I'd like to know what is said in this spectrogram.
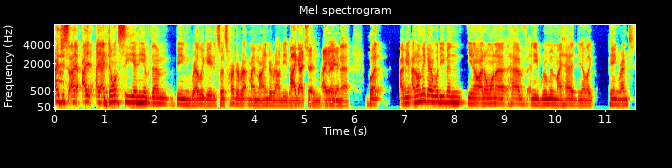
I just, I I, I I don't see any of them being relegated, so it's hard to wrap my mind around even. I gotcha. even I hear doing that. But I mean, I don't think I would even. You know, I don't want to have any room in my head. You know, like paying rent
